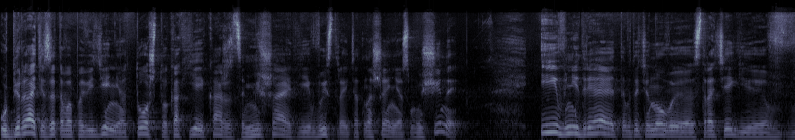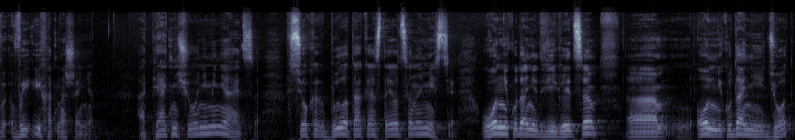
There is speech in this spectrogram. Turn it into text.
убирать из этого поведения то, что, как ей кажется, мешает ей выстроить отношения с мужчиной, и внедряет вот эти новые стратегии в, в их отношения. Опять ничего не меняется. Все как было, так и остается на месте. Он никуда не двигается, а, он никуда не идет.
